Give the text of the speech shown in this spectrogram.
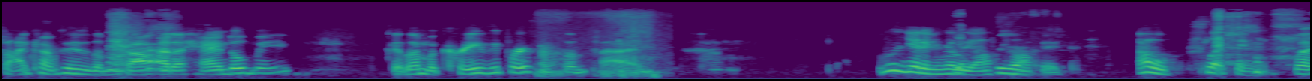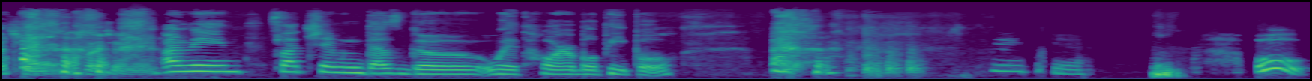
side conversations about how to handle me because I'm a crazy person sometimes. We're getting really yeah, off topic. Oh, slut shaming, slut shaming, slut shaming. I mean, slut shaming does go with horrible people. Yeah. Oh,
